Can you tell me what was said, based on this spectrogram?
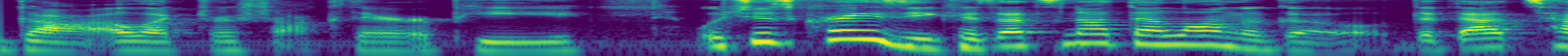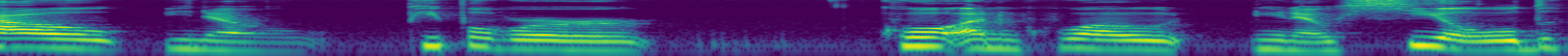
got electroshock therapy, which is crazy because that's not that long ago. That that's how, you know, people were quote unquote, you know, healed.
